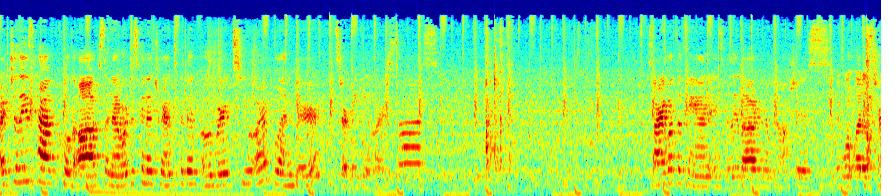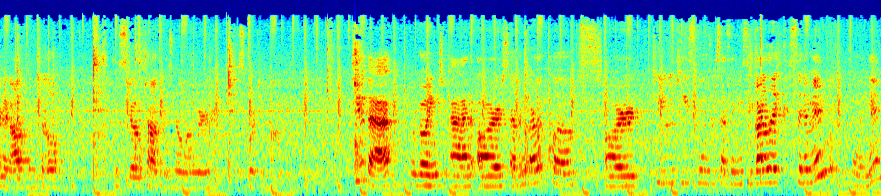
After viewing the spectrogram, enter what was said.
Our chilies have cooled off, so now we're just gonna transfer them over to our blender, start making our sauce. Sorry about the fan, it's really loud and obnoxious. It won't let us turn it off until the stove top is no longer scorching hot. To that, we're going to add our seven garlic cloves, our two teaspoons of sesame seed, garlic, cinnamon, going in,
